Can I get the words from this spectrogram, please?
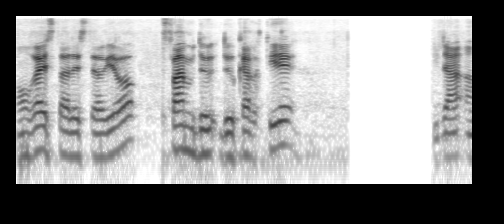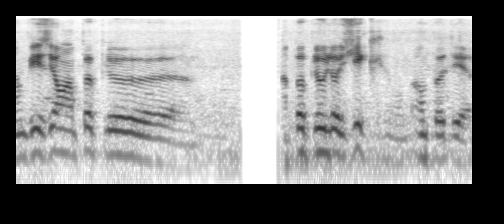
On reste à l'extérieur. Femme de, de quartier, il a une vision un peu plus, un peu plus logique, on peut dire.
